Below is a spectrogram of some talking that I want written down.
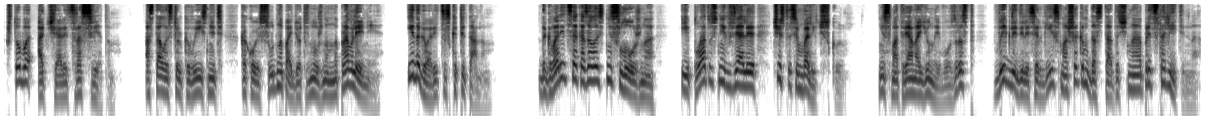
чтобы отчалить с рассветом. Осталось только выяснить, какое судно пойдет в нужном направлении, и договориться с капитаном. Договориться оказалось несложно, и плату с них взяли чисто символическую. Несмотря на юный возраст, выглядели Сергей с Машеком достаточно представительно.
